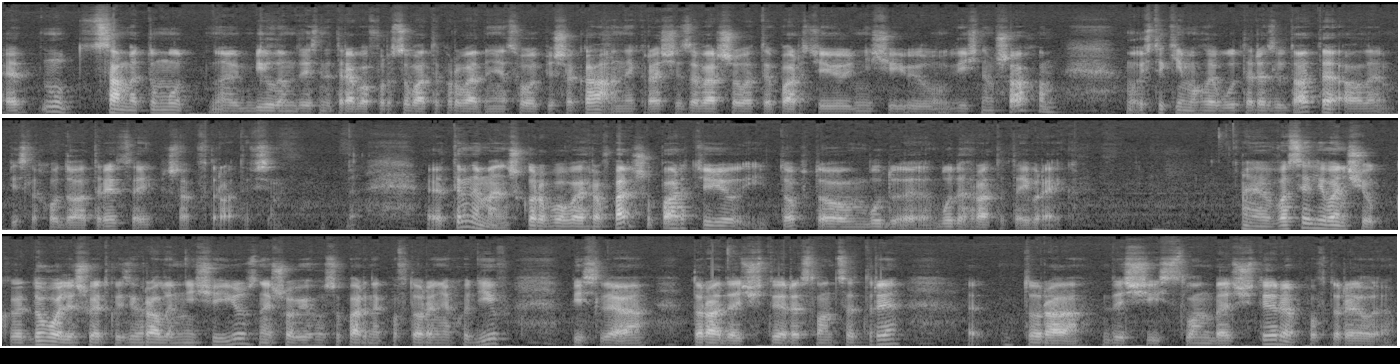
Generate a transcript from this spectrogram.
Е, Ну, саме тому е, білим десь не треба форсувати проведення свого пішака, а найкраще завершувати партію нічию вічним шахом. Ну, Ось такі могли бути результати, але після ходу А3 цей пішак втратився. Е, Тим не менш, Коробов виграв першу партію, і тобто буде, буде грати тайбрейк. Е, Василь Іванчук доволі швидко зіграли в нічию, знайшов його суперник повторення ходів після Тора Д4, слон С3, е, Тура Д6, слон Б4, повторили,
